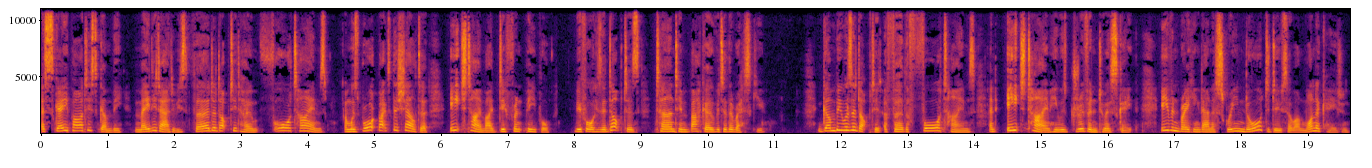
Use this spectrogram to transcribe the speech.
Escape artist Gumby made it out of his third adopted home four times and was brought back to the shelter each time by different people before his adopters turned him back over to the rescue. Gumby was adopted a further four times, and each time he was driven to escape, even breaking down a screen door to do so on one occasion.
